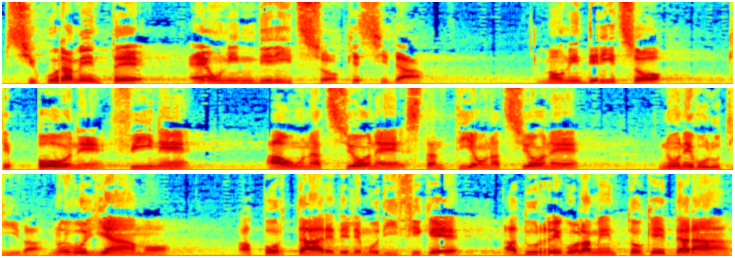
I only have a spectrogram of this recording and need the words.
sicuramente è un indirizzo che si dà, ma un indirizzo che pone fine a un'azione stantia, un'azione non evolutiva. Noi vogliamo apportare delle modifiche ad un regolamento che darà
